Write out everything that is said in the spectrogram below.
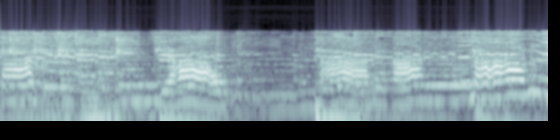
山，小。难看难进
